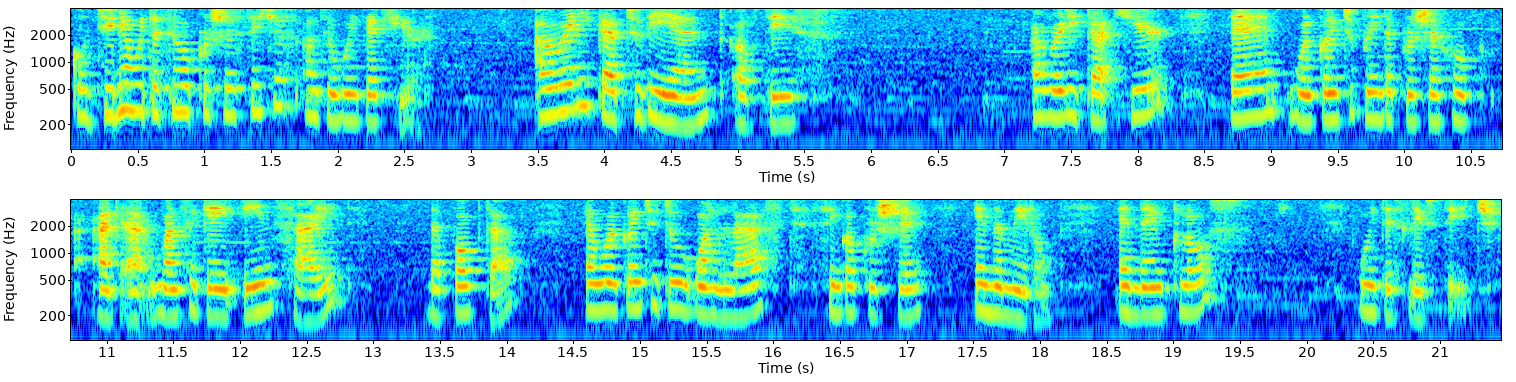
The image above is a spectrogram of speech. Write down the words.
continue with the single crochet stitches until we get here. I already got to the end of this. I already got here and we're going to bring the crochet hook uh, once again inside the pop top and we're going to do one last single crochet in the middle and then close with the slip stitch.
